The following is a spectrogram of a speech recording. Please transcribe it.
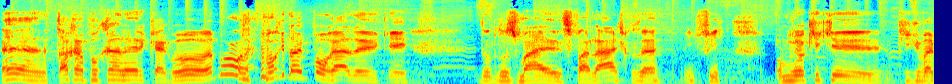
É, toca pro Caleri que é gol. É bom, é bom que dá uma empolgada aí que, do, dos mais fanáticos, né? Enfim. Vamos ver o que, que, o que, que vai,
